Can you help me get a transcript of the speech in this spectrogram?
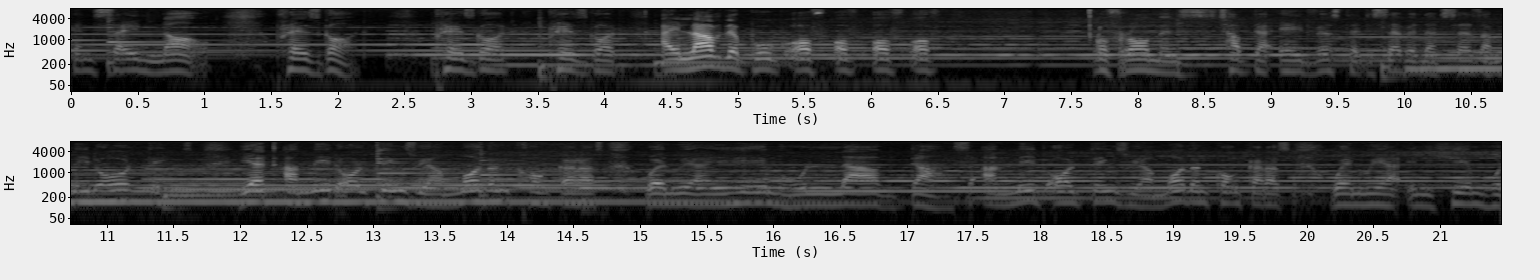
can say no. Praise God. Praise God. Praise God. I love the book of of of of of Romans chapter 8 verse 37 that says amid all things yet amid all things we are more than conquerors when we are in loved us. Amid all things, we are more than conquerors when we are in Him who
